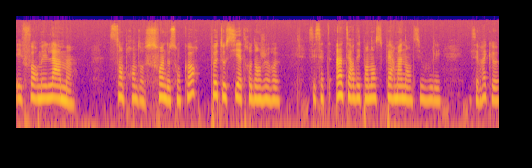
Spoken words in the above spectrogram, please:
et former l'âme sans prendre soin de son corps peut aussi être dangereux. C'est cette interdépendance permanente, si vous voulez. C'est vrai que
